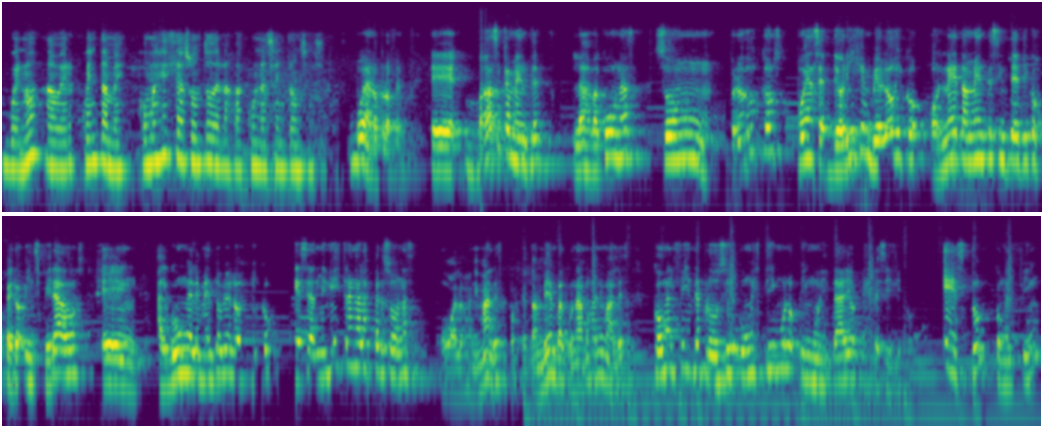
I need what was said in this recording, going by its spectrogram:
Bueno, a ver, cuéntame, ¿cómo es ese asunto de las vacunas entonces? Bueno, profe, eh, básicamente las vacunas son productos, pueden ser de origen biológico o netamente sintéticos, pero inspirados en algún elemento biológico que se administran a las personas o a los animales, porque también vacunamos animales, con el fin de producir un estímulo inmunitario específico. Esto con el fin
